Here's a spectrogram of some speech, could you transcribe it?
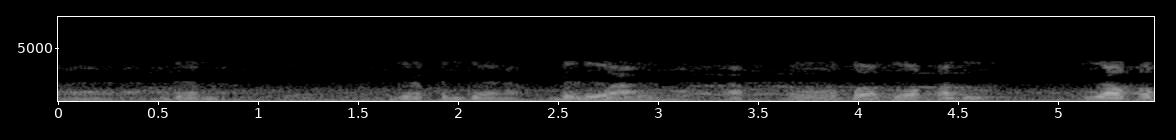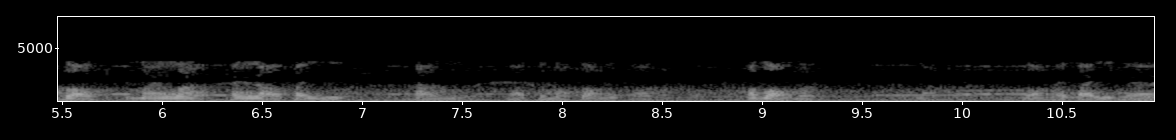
อ่าเดือน เดือนเป็นเดือนครับเป็นเดือนกว่าเลยครับอ๋อเปิดตัวพักอีกแล้วเขาบอกไหมว่าให้เราไปอีกทางอ่าสโมสรเขาเขาบอกไหมบอกให้ไปอีกใช่ไหม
